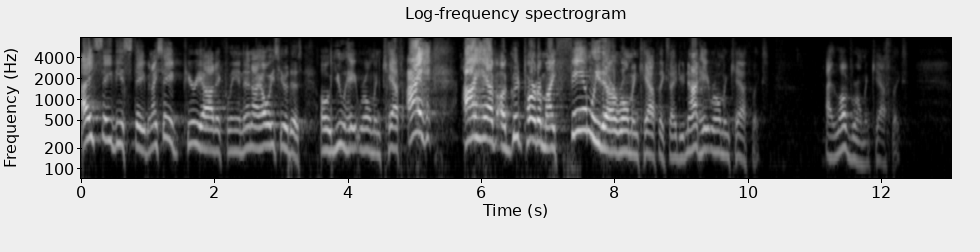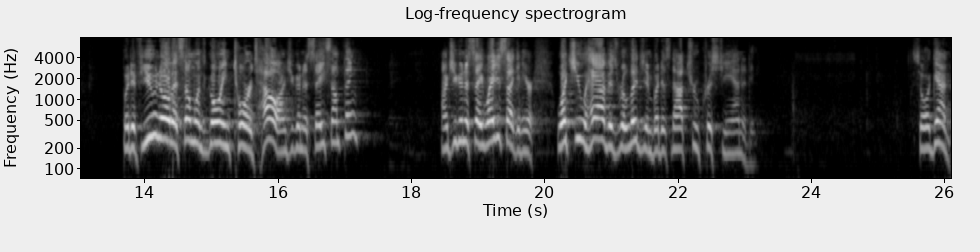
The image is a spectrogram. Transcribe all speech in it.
I say this statement. I say it periodically, and then I always hear this Oh, you hate Roman Catholics. I, I have a good part of my family that are Roman Catholics. I do not hate Roman Catholics. I love Roman Catholics. But if you know that someone's going towards hell, aren't you going to say something? Aren't you going to say, wait a second here, what you have is religion, but it's not true Christianity? So again,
